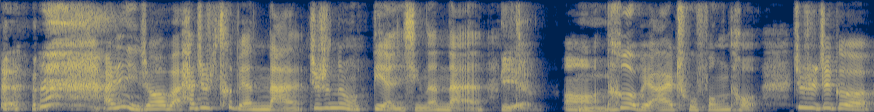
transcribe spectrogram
而且你知道吧，他就是特别难，就是那种典型的难，点，嗯，嗯特别爱出风头。就是这个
